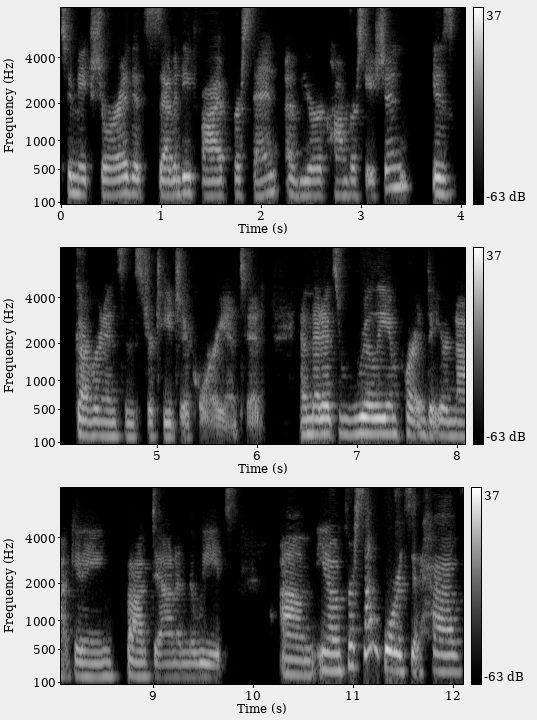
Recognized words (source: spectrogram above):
to make sure that 75% of your conversation is governance and strategic oriented and that it's really important that you're not getting bogged down in the weeds. Um, you know, and for some boards that have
